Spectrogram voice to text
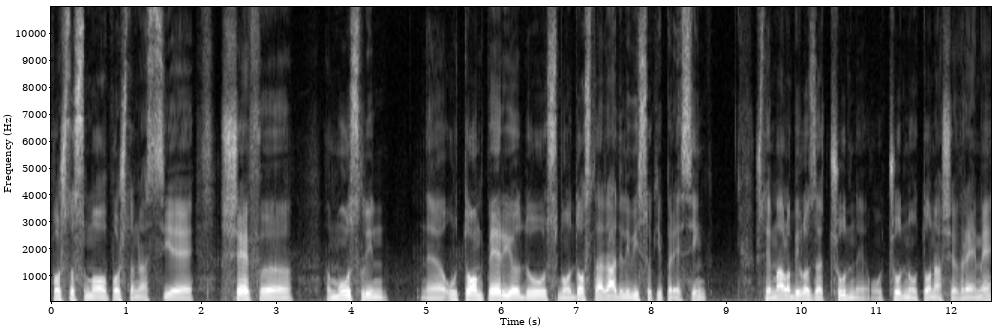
pošto, smo, pošto nas je šef e, Muslin e, u tom periodu smo dosta radili visoki presing, što je malo bilo za čudne, čudno u to naše vreme.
